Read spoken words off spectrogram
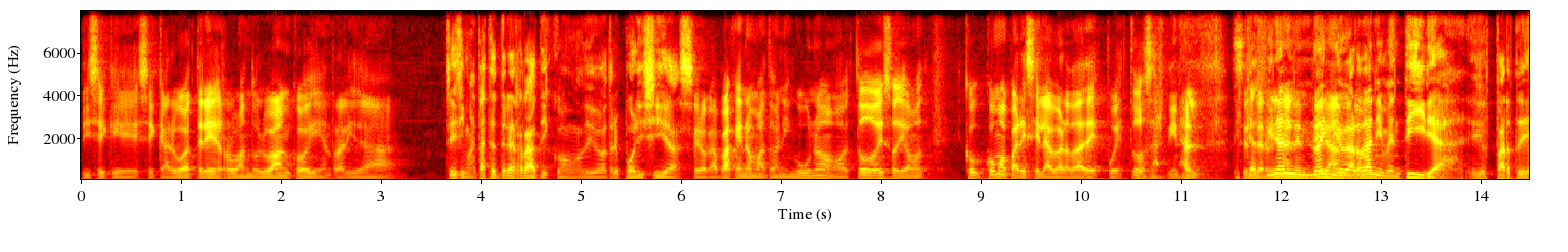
dice que se cargó a tres robando el banco y en realidad, Sí, si mataste tres ratis, como digo, tres policías. pero capaz que no mató a ninguno, o todo eso, digamos, ¿cómo, cómo aparece la verdad después? Todos al final... es se que al final no hay ni verdad ni mentira. Es parte de,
